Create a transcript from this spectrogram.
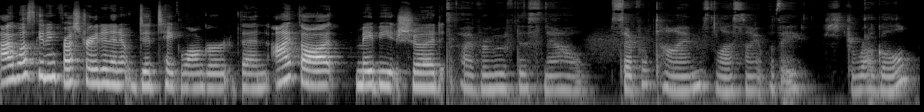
I was getting frustrated and it did take longer than I thought maybe it should. I've removed this now several times. Last night was a struggle.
